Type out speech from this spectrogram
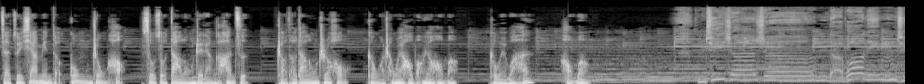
在最下面的公众号搜索“大龙”这两个汉字，找到大龙之后，跟我成为好朋友好吗？各位晚安，好梦。汽车声打破宁静。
